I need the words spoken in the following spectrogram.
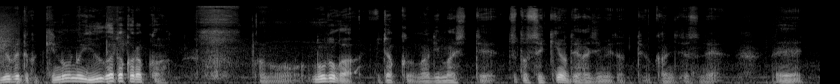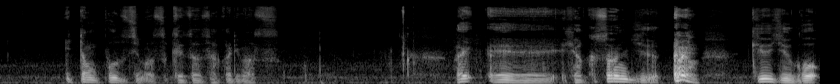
夕べというか昨日の夕方からかあの喉が痛くなりましてちょっと咳が出始めたっていう感じですね。えー、一旦ポーズします。血圧測ります。はいえー、130 95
